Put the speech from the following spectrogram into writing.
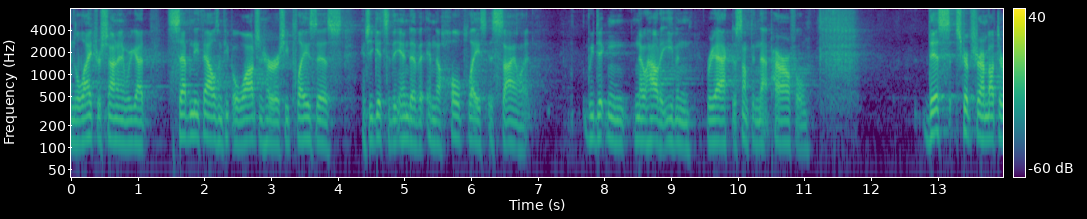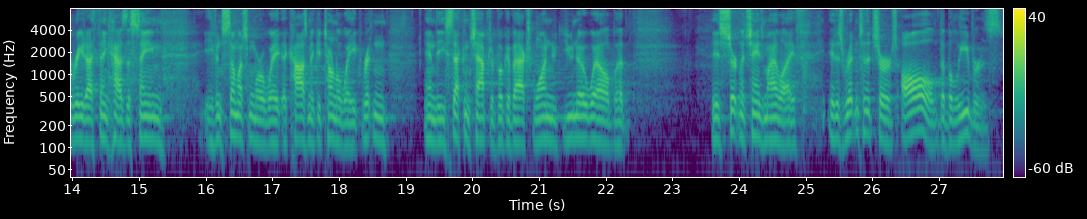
and the lights were shining, and we got 70,000 people watching her. as She plays this, and she gets to the end of it, and the whole place is silent. We didn't know how to even react to something that powerful. This scripture I'm about to read, I think, has the same, even so much more weight, a cosmic, eternal weight, written in the second chapter, book of Acts, one you know well, but it has certainly changed my life. It is written to the church, all the believers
